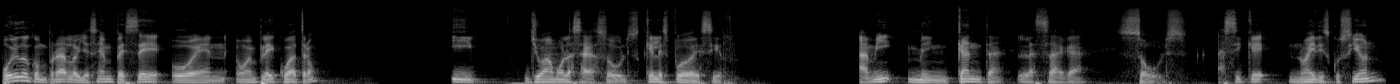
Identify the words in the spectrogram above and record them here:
Puedo comprarlo ya sea en PC o en, o en Play 4. Y yo amo la saga Souls. ¿Qué les puedo decir? A mí me encanta la saga Souls. Así que no hay discusión.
